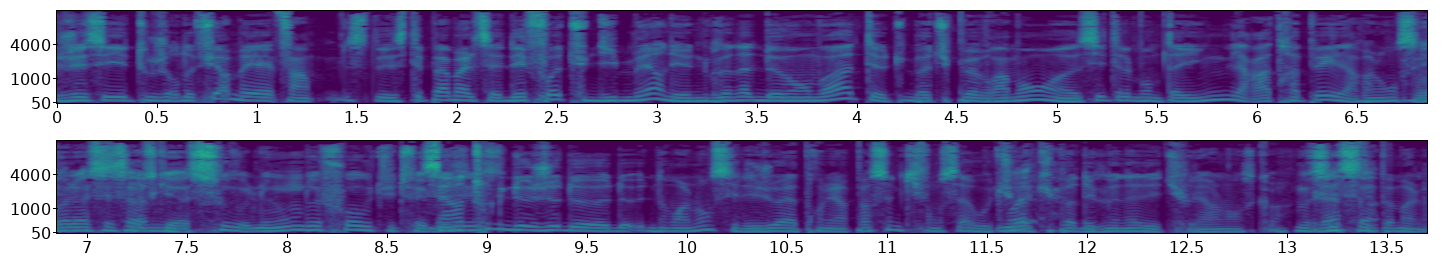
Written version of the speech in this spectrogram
J'ai essayé toujours de fuir, mais enfin c'était pas mal. C'est des fois tu te dis merde, il y a une grenade devant moi. Bah tu peux vraiment, euh, si t'as le bon timing, la rattraper et la relancer. Voilà, c'est ça. Parce qu'il y a sou- le nombre de fois où tu te fais C'est un truc de jeu de, de- normalement c'est des jeux à la première personne qui font ça où tu Ouais. récupères des grenades et tu les relances quoi. Là c'est pas mal.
